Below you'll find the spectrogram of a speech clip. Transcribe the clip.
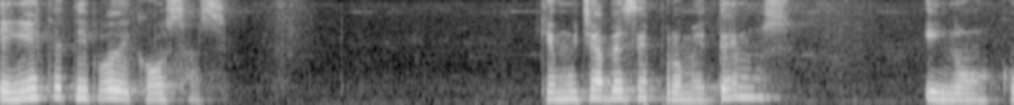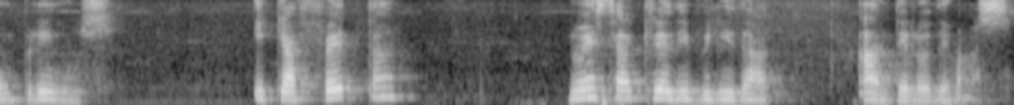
En este tipo de cosas que muchas veces prometemos y no cumplimos y que afectan nuestra credibilidad ante los demás.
